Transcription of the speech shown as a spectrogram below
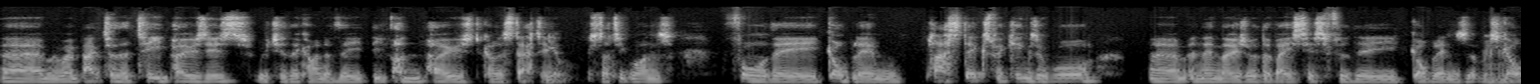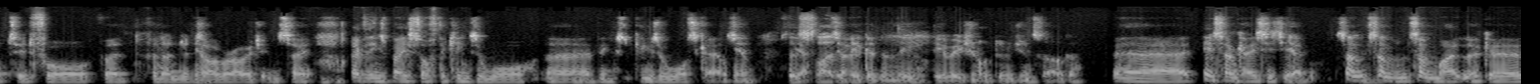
Um, we went back to the T poses, which are the kind of the, the unposed kind of static Yep. static ones for the goblin plastics for Kings of War. Um, and then those were the basis for the goblins that were Mhm. sculpted for, for, for Dungeon Yeah. Saga Origins. So everything's based off the Kings of War, uh, Kings- Kings of War scales. Yeah, so Yeah, slightly so- bigger than the, the original Dungeon Saga. Uh, in some cases, yeah. Yeah. Some some some might look uh,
